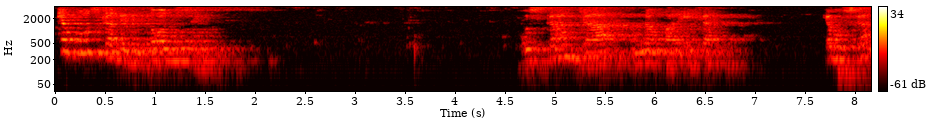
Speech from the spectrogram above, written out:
¿Qué buscan entonces? Buscan ya una pareja. ¿Qué buscan?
